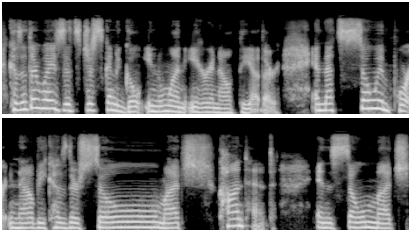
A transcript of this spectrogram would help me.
Because otherwise, it's just going to go in one ear and out the other. And that's so important now because there's so much content and so much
